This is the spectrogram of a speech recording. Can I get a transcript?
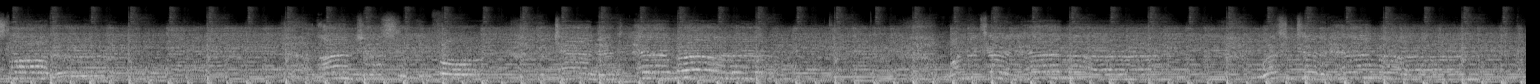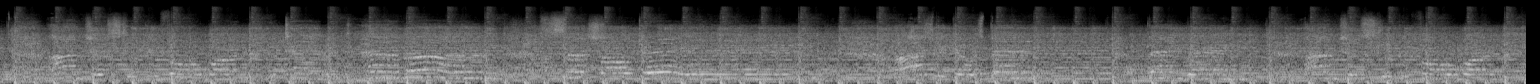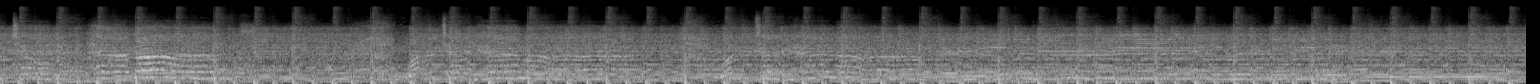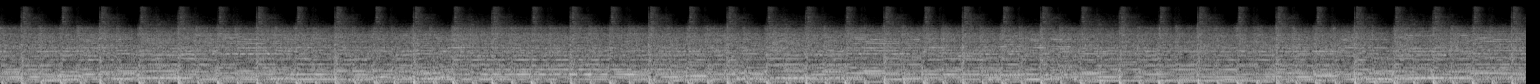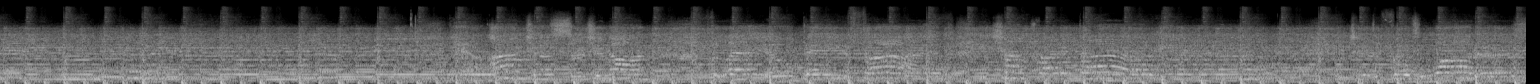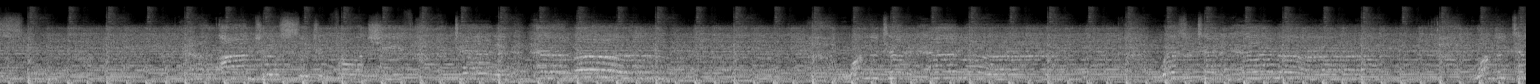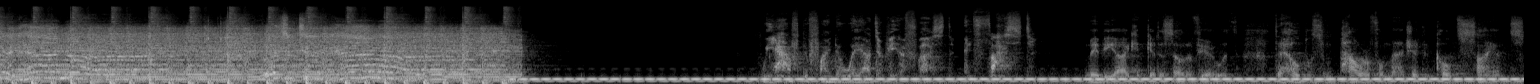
slow. We have to find a way out of here first, and fast. Maybe I can get us out of here with the help of some powerful magic called science.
